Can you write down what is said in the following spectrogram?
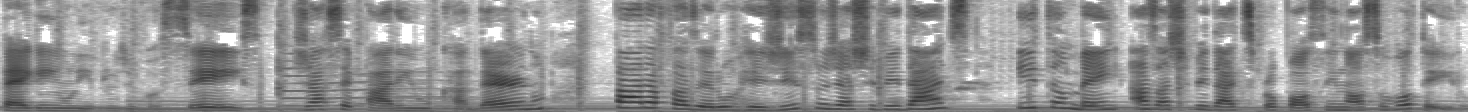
Peguem o livro de vocês, já separem o caderno para fazer o registro de atividades e também as atividades propostas em nosso roteiro.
